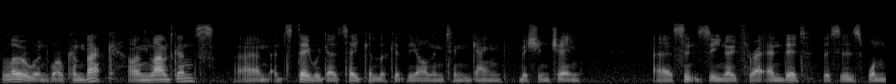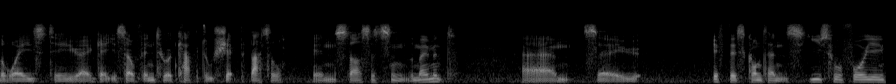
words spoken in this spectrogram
Hello and welcome back. I'm Loudguns, um, and today we're going to take a look at the Arlington Gang mission chain. Uh, since Xeno threat ended, this is one of the ways to uh, get yourself into a capital ship battle in Star Citizen at the moment. Um, so, if this content's useful for you,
